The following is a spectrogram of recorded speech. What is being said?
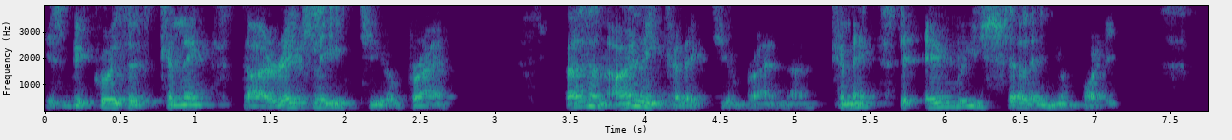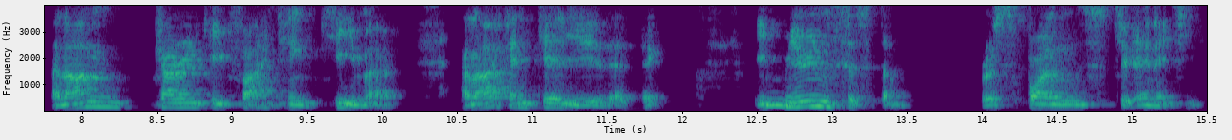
is because it connects directly to your brain. It doesn't only connect to your brain, though, it connects to every cell in your body. And I'm currently fighting chemo, and I can tell you that the immune system responds to energy.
